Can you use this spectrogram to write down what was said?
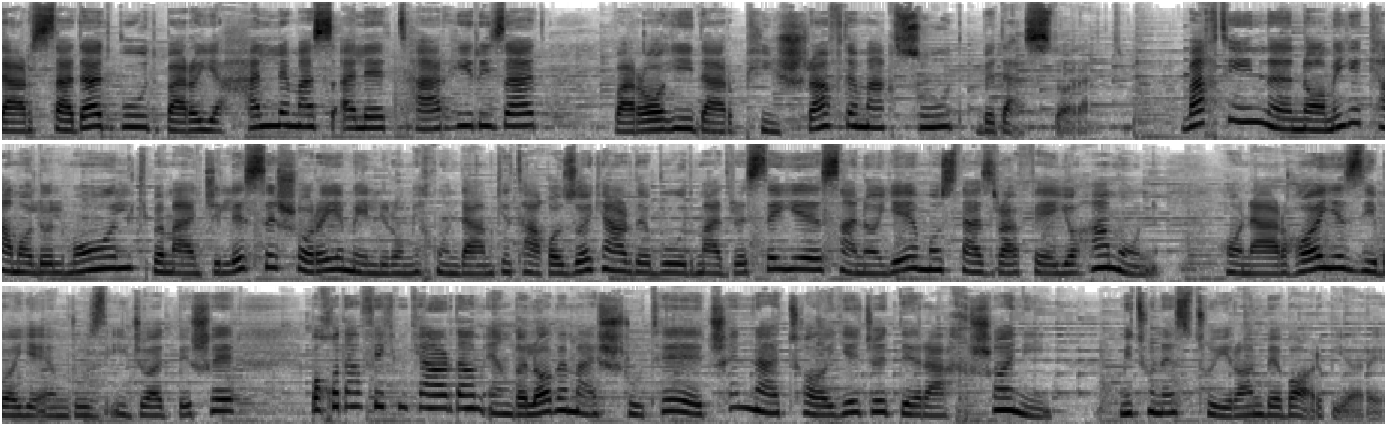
در صدد بود برای حل مسئله طرحی ریزد و راهی در پیشرفت مقصود به دست دارد. وقتی این نامه کمال الملک به مجلس شورای ملی رو میخوندم که تقاضا کرده بود مدرسه صنایع مستظرفه یا همون هنرهای زیبای امروز ایجاد بشه با خودم فکر می‌کردم انقلاب مشروطه چه نتایج درخشانی می‌تونست تو ایران به بار بیاره.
